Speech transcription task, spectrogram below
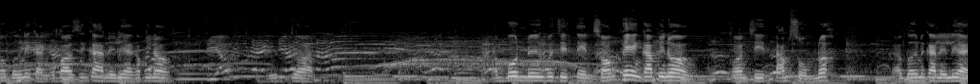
มาเบิงในกันกับบ่าวซึ่งกันเรื่อยๆครับพี่น้องสุดยอดตำบลหนึ่งเพิ่นสิเต้นสองเพลงครับพี่น้อง ก่อนสิตำสมเนาะก็เบิ่งกันเรื่อย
